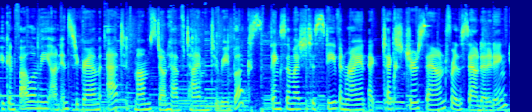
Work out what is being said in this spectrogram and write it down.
You can follow me on Instagram at Moms Don't Have Time to Read Books. Thanks so much to Steve and Ryan at Texture Sound for the sound editing.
